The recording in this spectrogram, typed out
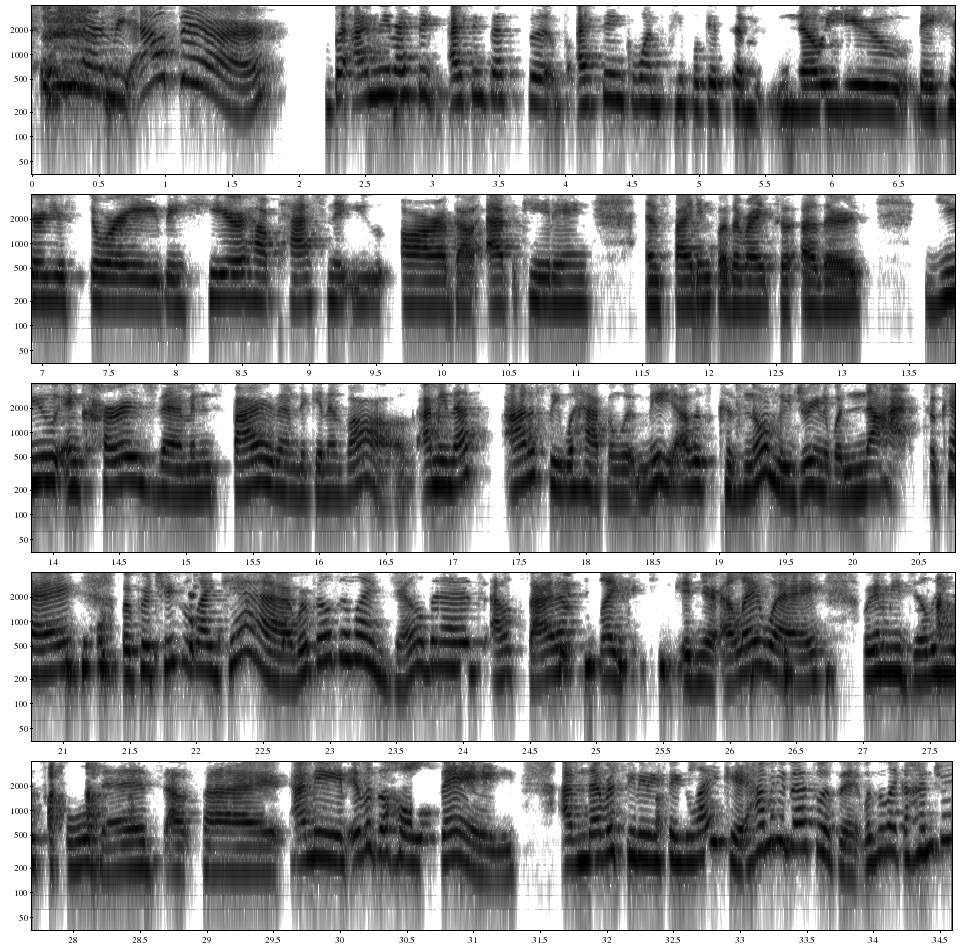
she had me out there. But I mean, I think I think that's the I think once people get to know you, they hear your story, they hear how passionate you are about advocating and fighting for the rights of others you encourage them and inspire them to get involved. I mean, that's honestly what happened with me. I was because normally Dreena would not, okay? But Patrisse was like, Yeah, we're building like jail beds outside of like in your LA way. We're gonna be building these cool beds outside. I mean, it was a whole thing. I've never seen anything like it. How many beds was it? Was it like a hundred?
